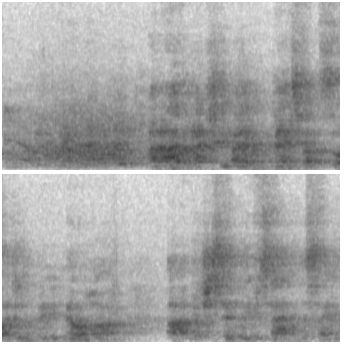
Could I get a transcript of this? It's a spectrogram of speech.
And I haven't actually, I haven't met her, so I didn't really know her. But she said we've sat in the same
